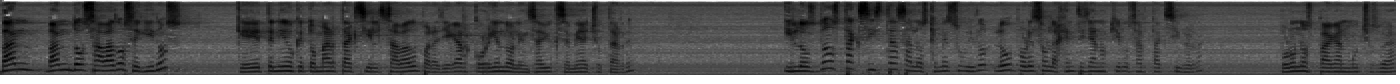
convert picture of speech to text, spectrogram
Van, van dos sábados seguidos que he tenido que tomar taxi el sábado para llegar corriendo al ensayo que se me ha hecho tarde. Y los dos taxistas a los que me he subido, luego por eso la gente ya no quiere usar taxi, ¿verdad? Por unos pagan muchos, ¿verdad?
